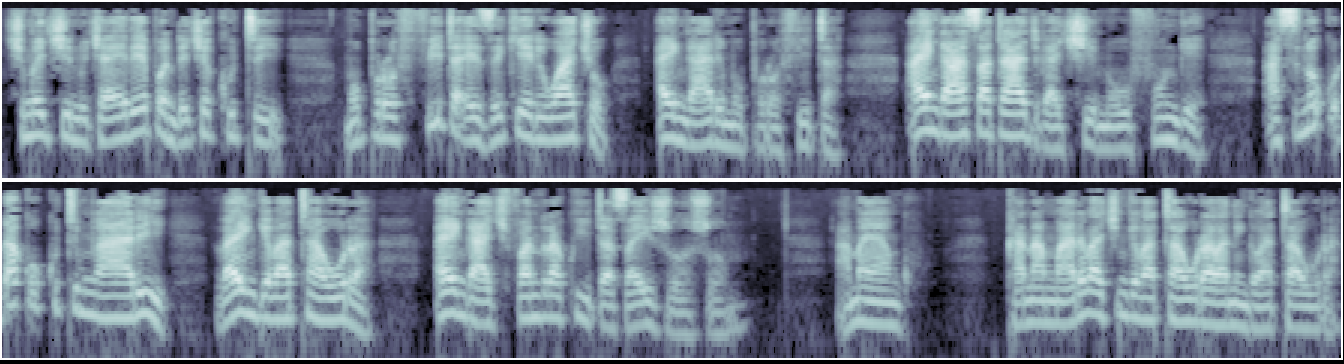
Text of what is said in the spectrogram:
Chimwe chinhu chaivepo ndechekuti muprofita ezekieri wacho ainge ari muprofita ainge asati adya chinhu ufunge. Asi nokuda kwokuti mwari vainge vataura ainge achifanira kuita saizvozvo. Hama yangu kana mwari vachinge vataura vanenge vataura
